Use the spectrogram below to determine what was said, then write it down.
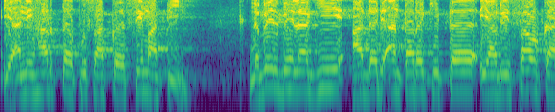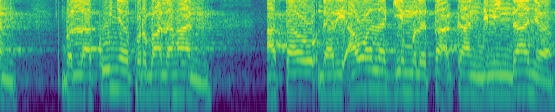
yakni harta pusaka si mati. Lebih-lebih lagi ada di antara kita yang risaukan berlakunya perbalahan atau dari awal lagi meletakkan di mindanya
